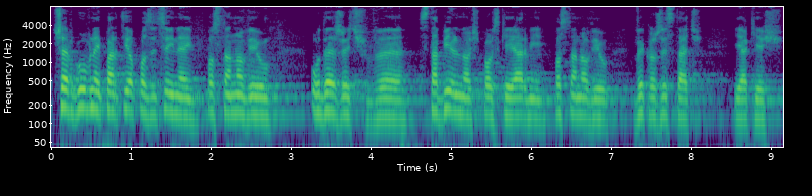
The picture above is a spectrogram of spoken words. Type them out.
Szef głównej partii opozycyjnej postanowił uderzyć w stabilność polskiej armii, postanowił wykorzystać jakieś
